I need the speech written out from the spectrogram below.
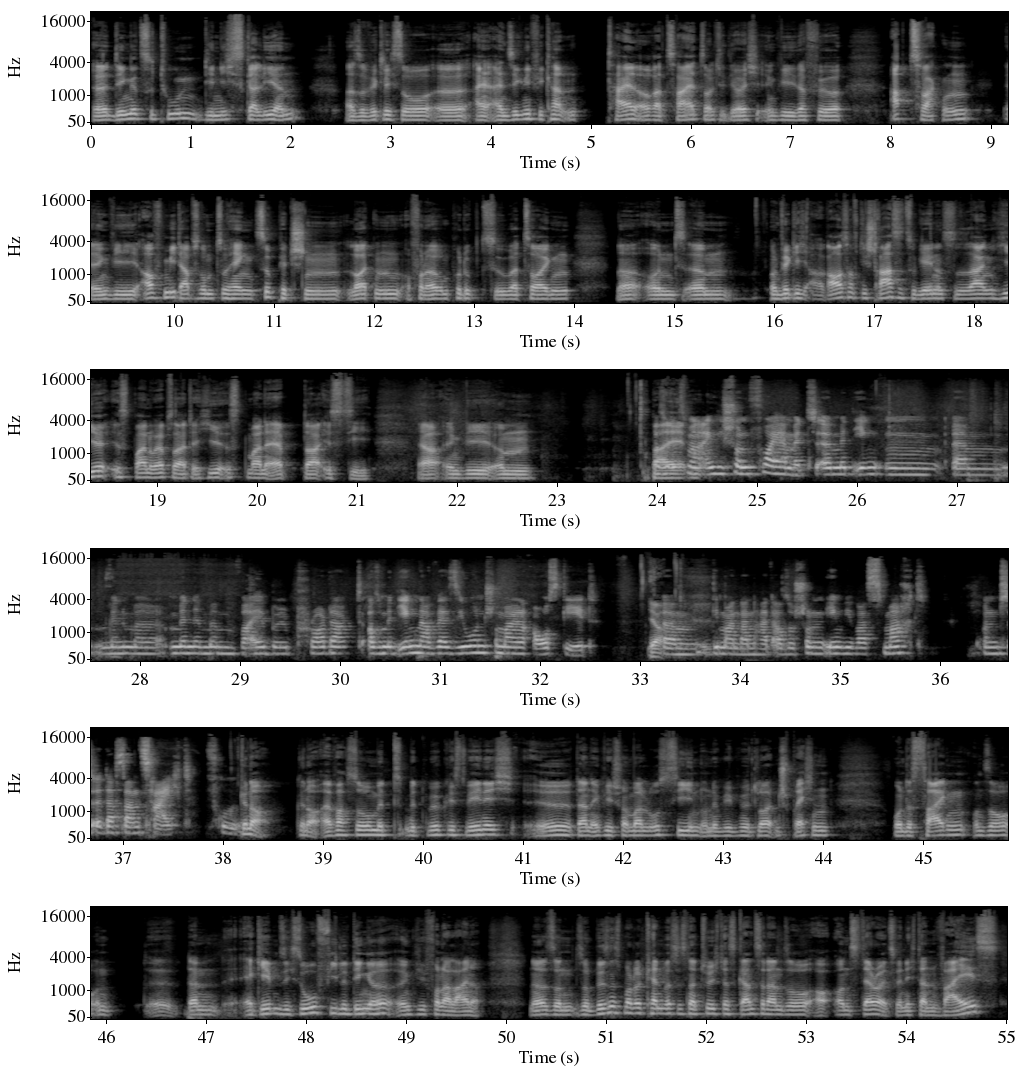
äh, Dinge zu tun, die nicht skalieren. Also wirklich so äh, ein, einen signifikanten Teil eurer Zeit solltet ihr euch irgendwie dafür abzwacken, irgendwie auf Meetups rumzuhängen, zu pitchen, Leuten von eurem Produkt zu überzeugen ne, und, ähm, und wirklich raus auf die Straße zu gehen und zu sagen, hier ist meine Webseite, hier ist meine App, da ist sie. Ja, irgendwie ähm, bei, also dass man eigentlich schon vorher mit, äh, mit irgendeinem ähm, Minimal, Minimum Viable Product, also mit irgendeiner Version schon mal rausgeht, ja. ähm, die man dann hat. Also schon irgendwie was macht und äh, das dann zeigt früh. Genau, Genau, einfach so mit, mit möglichst wenig äh, dann irgendwie schon mal losziehen und irgendwie mit Leuten sprechen und es zeigen und so und äh, dann ergeben sich so viele Dinge irgendwie von alleine. Ne, so, ein, so ein Business Model Canvas ist natürlich das Ganze dann so on steroids. Wenn ich dann weiß,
